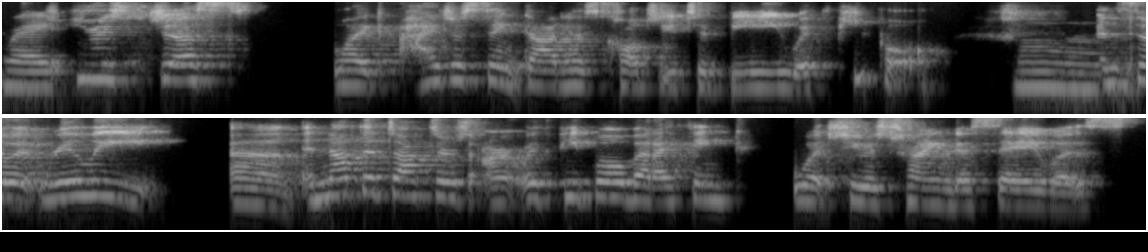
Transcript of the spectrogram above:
right. he was just like, I just think God has called you to be with people. Mm. And so it really, um, and not that doctors aren't with people, but I think what she was trying to say was,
